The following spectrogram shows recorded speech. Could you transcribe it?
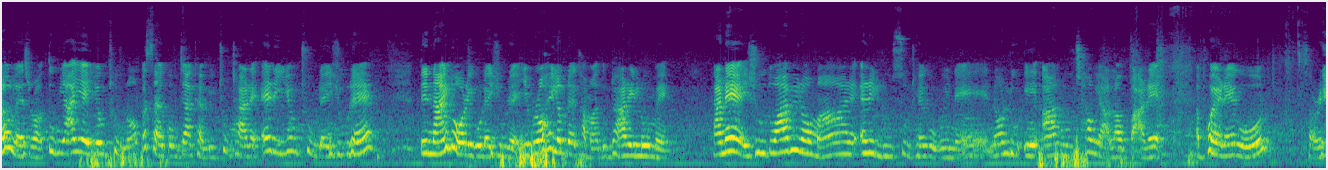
လို့လဲဆိုတော့သူများရဲ့ရုပ်ထုနော်ပတ်စံကုန်ကြခံပြီးထုထားတဲ့အဲ့ဒီရုပ်ထုလည်းယူတယ်တင်တိုင်းတော်တွေကိုလည်းယူတယ်ယေဘရဟိတ်လုပ်တဲ့အခါမှာသူဓာတ်တွေလုံးမယ်ဒါနဲ့ယူသွားပြီးတော့မှတဲ့အဲ့ဒီလူစုထဲကိုဝင်တယ်เนาะလူအင်အားလူ600လောက်ပါတဲ့အဖွဲ့တဲကို sorry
